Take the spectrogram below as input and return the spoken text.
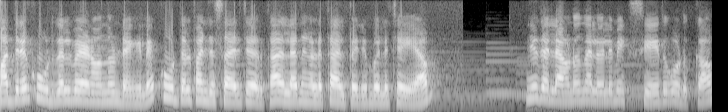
മധുരം കൂടുതൽ വേണമെന്നുണ്ടെങ്കിൽ കൂടുതൽ പഞ്ചസാര ചേർക്കുക അതെല്ലാം നിങ്ങളുടെ താല്പര്യം പോലെ ചെയ്യാം. ഇനി ഇതെല്ലാം കൂടെ നല്ലപോലെ മിക്സ് ചെയ്ത് കൊടുക്കാം.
